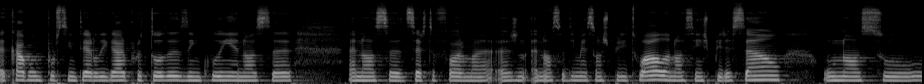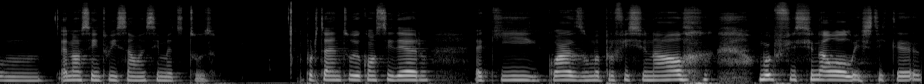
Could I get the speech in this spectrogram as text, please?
acabam por se interligar por todas, incluem a nossa a nossa, de certa forma, a, a, nossa dimensão espiritual, a nossa inspiração, o nosso, a nossa intuição acima de tudo. Portanto, eu considero aqui quase uma profissional, uma profissional holística,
